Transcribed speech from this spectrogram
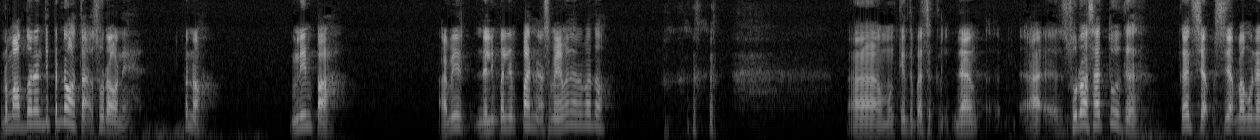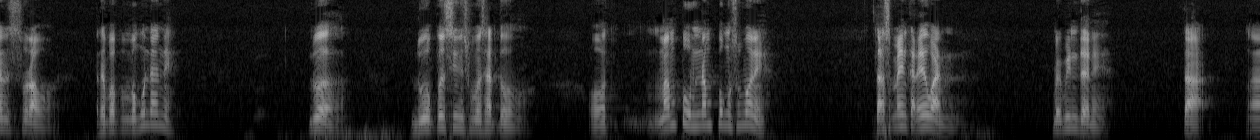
Ramadan nanti penuh tak surau ni? Penuh. Melimpah. Habis dah limpah-limpah nak semayang mana lepas tu? ha, mungkin tempat dan uh, surau satu ke? Kan siap siap bangunan surau. Ada berapa bangunan ni? Dua. Dua pun sini semua satu. Oh, mampu menampung semua ni. Tak semain kat dewan badminton ni? Tak. Ha.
